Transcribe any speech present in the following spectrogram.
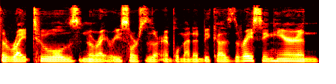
the right tools and the right resources are implemented because the racing here and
